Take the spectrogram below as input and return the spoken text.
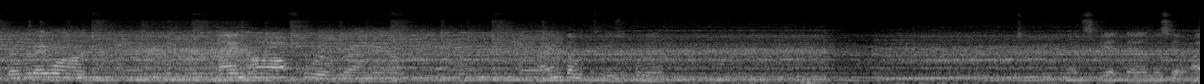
Whatever they want. I'm off the road right now. I'm done with this music for now. Let's get down this hill. I,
